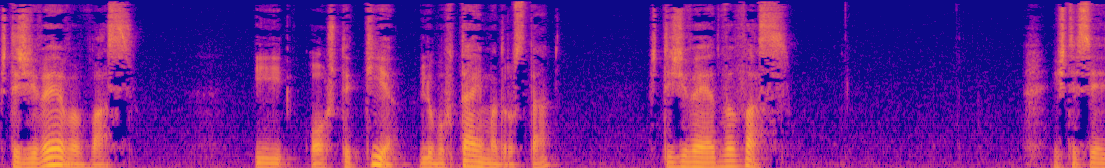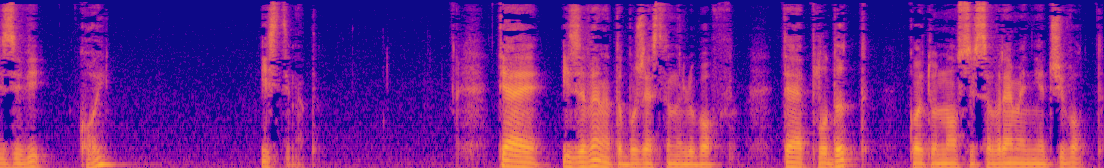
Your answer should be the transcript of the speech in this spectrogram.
ще живея във вас и още тия, любовта и мъдростта, ще живеят във вас. И ще се изяви кой? Истината. Тя е изявената божествена любов. Тя е плодът, който носи съвременният живот.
